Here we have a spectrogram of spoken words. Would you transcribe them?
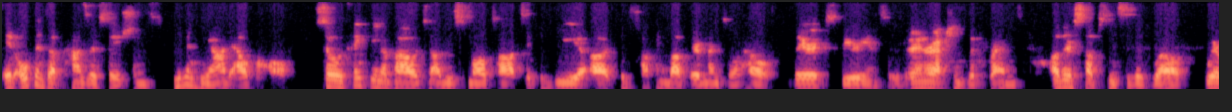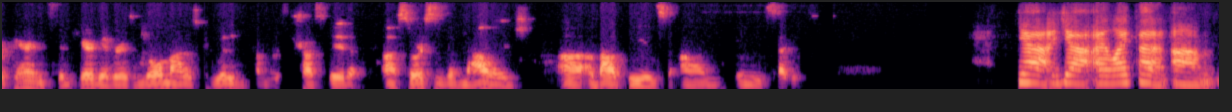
it opens up conversations even beyond alcohol. So, thinking about uh, these small talks, it could be uh, kids talking about their mental health, their experiences, their interactions with friends, other substances as well, where parents and caregivers and role models could really become those trusted uh, sources of knowledge uh, about these um, in these settings. Yeah, yeah, I like that um,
